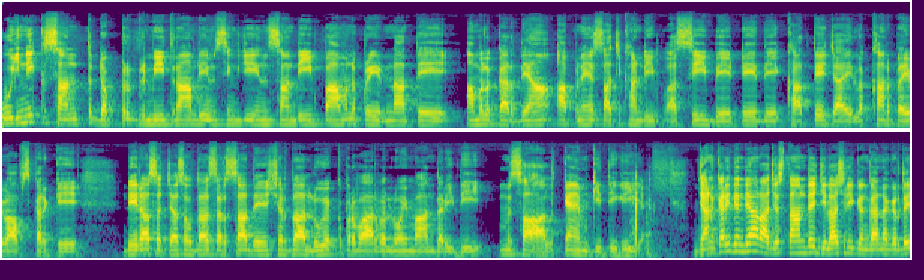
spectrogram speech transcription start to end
ਪੂਜਨਿਕ ਸੰਤ ਡਾਕਟਰ ਗੁਰਮੀਤ ਰਾਮ ਰਹੀਮ ਸਿੰਘ ਜੀ ਇਨਸਾਨ ਦੀ ਪਾਵਨ ਪ੍ਰੇਰਣਾ ਤੇ ਅਮਲ ਕਰਦਿਆਂ ਆਪਣੇ ਸੱਚਖੰਡੀ ਵਾਸੀ ਬੇਟੇ ਦੇ ਖਾਤੇ 'ਚ ਆਏ ਲੱਖਾਂ ਰੁਪਏ ਵਾਪਸ ਕਰਕੇ ਡੇਰਾ ਸੱਚਾ ਸੌਦਾ ਸਰਸਾ ਦੇ ਸ਼ਰਧਾਲੂ ਇੱਕ ਪਰਿਵਾਰ ਵੱਲੋਂ ਇਮਾਨਦਾਰੀ ਦੀ ਮਿਸਾਲ ਕਾਇਮ ਕੀਤੀ ਗਈ ਹੈ। ਜਾਣਕਾਰੀ ਦਿੰਦਿਆਂ ਰਾਜਸਥਾਨ ਦੇ ਜ਼ਿਲ੍ਹਾ ਸ਼੍ਰੀ ਗੰਗਾਨਗਰ ਦੇ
